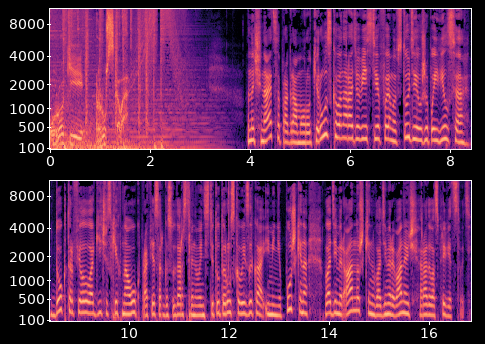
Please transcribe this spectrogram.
Уроки русского. Начинается программа «Уроки русского» на радио Вести ФМ. И в студии уже появился доктор филологических наук, профессор Государственного института русского языка имени Пушкина Владимир Аннушкин. Владимир Иванович, рада вас приветствовать.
